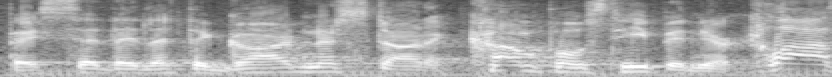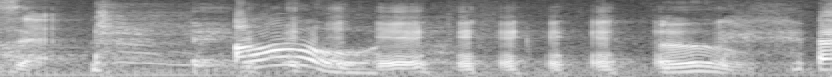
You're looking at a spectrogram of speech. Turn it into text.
they said they let the gardener start a compost heap in your closet. Oh. Ooh.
